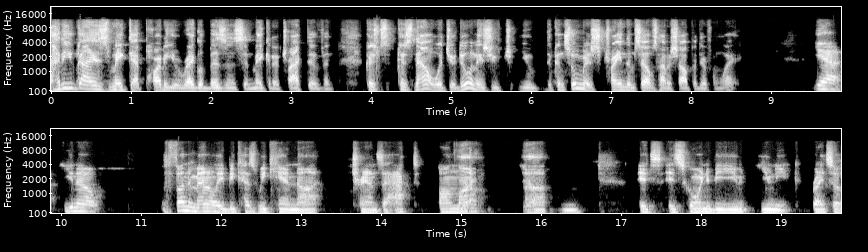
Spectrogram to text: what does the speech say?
how do you guys make that part of your regular business and make it attractive? And because because now what you're doing is you you the consumers train themselves how to shop a different way. Yeah, you know, fundamentally because we cannot transact online yeah. Yeah. Um, it's it's going to be u- unique right so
